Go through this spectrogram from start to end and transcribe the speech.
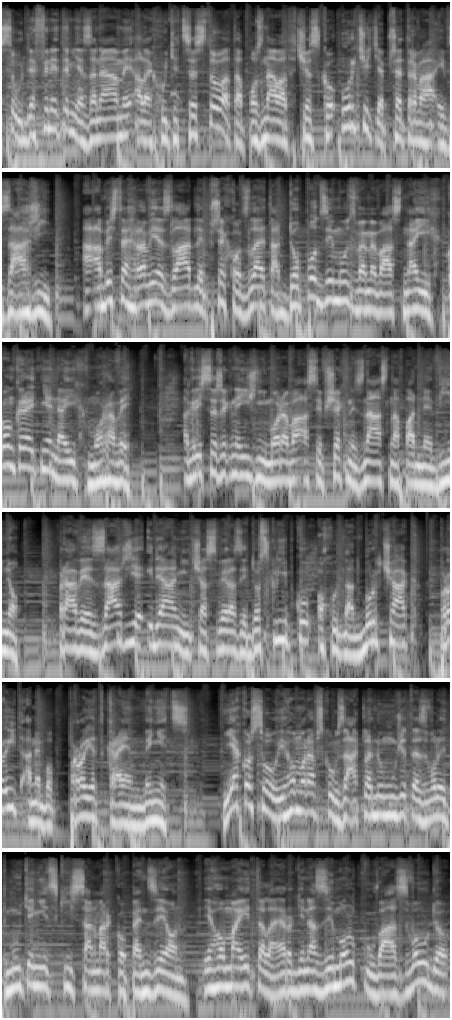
jsou definitivně za námi, ale chuť cestovat a poznávat Česko určitě přetrvá i v září. A abyste hravě zvládli přechod z léta do podzimu, zveme vás na jich, konkrétně na jich Moravy. A když se řekne Jižní Morava, asi všechny z nás napadne víno. Právě září je ideální čas vyrazit do sklípku, ochutnat burčák, projít anebo projet krajem Vinic. Jako svou jihomoravskou základnu můžete zvolit Mutěnický San Marco Penzion. Jeho majitelé, rodina Zimolků, vás zvou do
